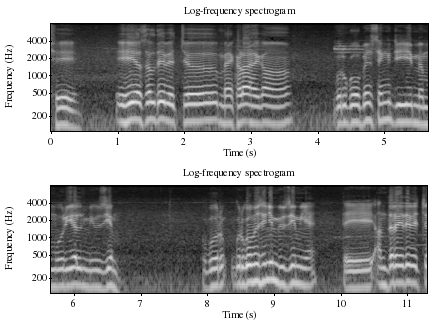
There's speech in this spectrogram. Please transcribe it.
6 ਇਹ ਅਸਲ ਦੇ ਵਿੱਚ ਮੈਂ ਖੜਾ ਹੈਗਾ Guru Gobind Singh ji memorial museum. Guru Guru Gobind Singh ji museum ਹੀ ਹੈ ਤੇ ਅੰਦਰ ਇਹਦੇ ਵਿੱਚ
